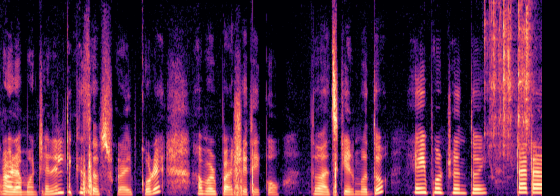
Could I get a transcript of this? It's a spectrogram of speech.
আর আমার চ্যানেলটিকে সাবস্ক্রাইব করে আমার পাশে থেকো। তো আজকের মতো এই পর্যন্তই। টাটা!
